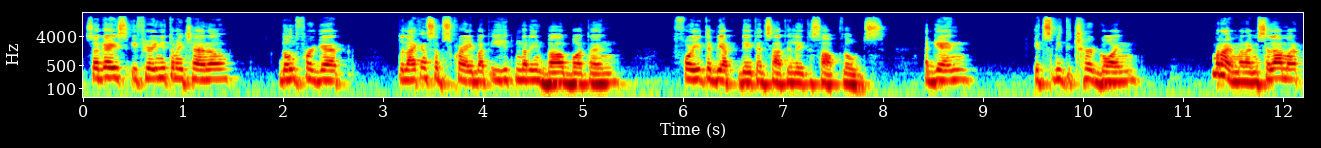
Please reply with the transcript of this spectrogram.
So guys, if you're new to my channel, don't forget to like and subscribe at i-hit na rin bell button for you to be updated sa ating latest uploads. Again, it's me, Teacher Gon. Maraming maraming salamat.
